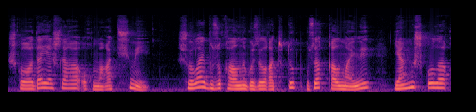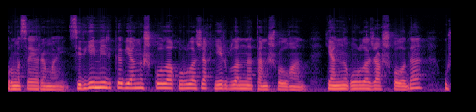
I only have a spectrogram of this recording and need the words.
школада жаштарга окумага түшмөйт ошолай бузук калыны көз алга тутуп узак калмайлы яңы школа курмаса ярамай. Сергей меликов яңы школа курулажак ер буланына тааныш болгон яңы курулажак школада үч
